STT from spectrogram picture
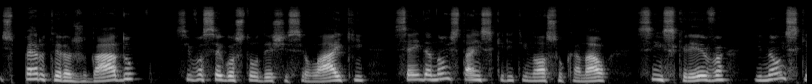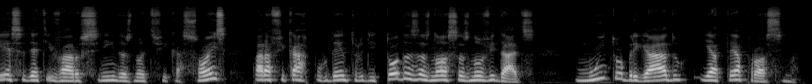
Espero ter ajudado. Se você gostou, deixe seu like. Se ainda não está inscrito em nosso canal, se inscreva e não esqueça de ativar o sininho das notificações para ficar por dentro de todas as nossas novidades. Muito obrigado e até a próxima!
